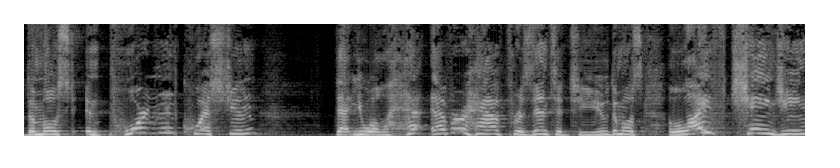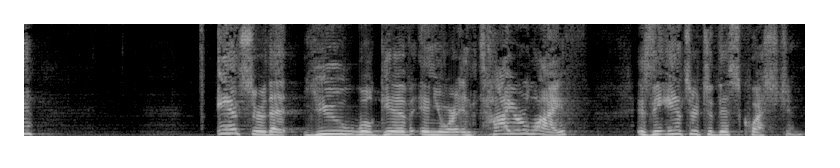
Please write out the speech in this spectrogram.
The most important question that you will ha- ever have presented to you, the most life changing answer that you will give in your entire life is the answer to this question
